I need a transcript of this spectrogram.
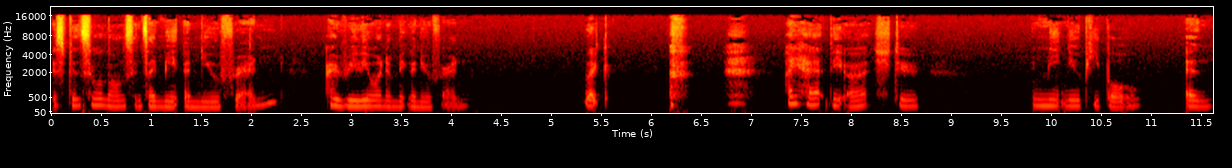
it's been so long since I made a new friend. I really want to make a new friend. Like, I had the urge to meet new people and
